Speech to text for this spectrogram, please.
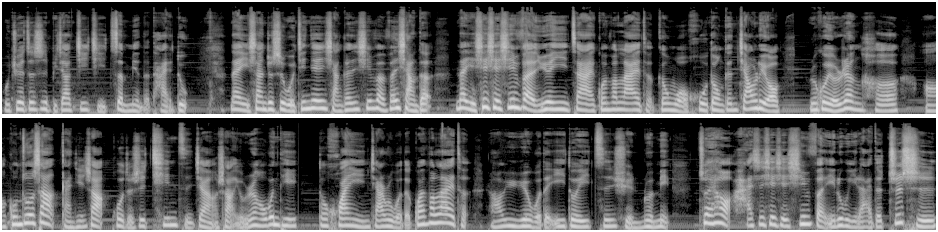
我觉得这是比较积极正面的态度。那以上就是我今天想跟新粉分享的。那也谢谢新粉愿意在官方 Light 跟我互动跟交流。如果有任何呃工作上、感情上，或者是亲子教养上有任何问题，都欢迎加入我的官方 Light，然后预约我的一对一咨询论命。最后还是谢谢新粉一路以来的支持，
